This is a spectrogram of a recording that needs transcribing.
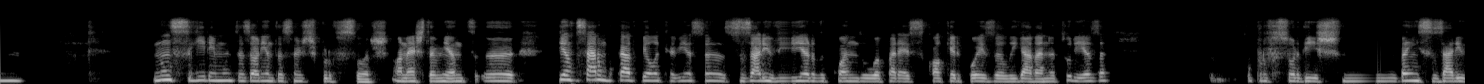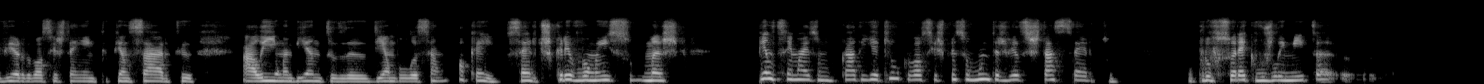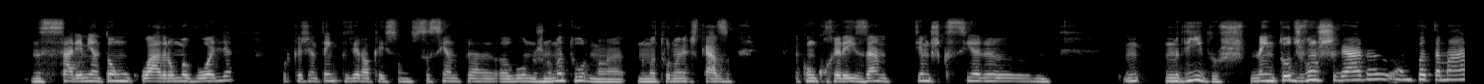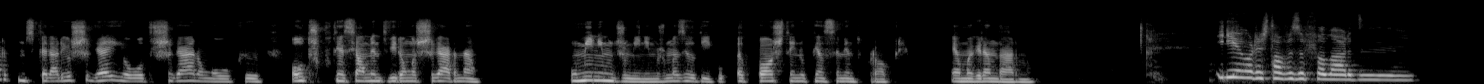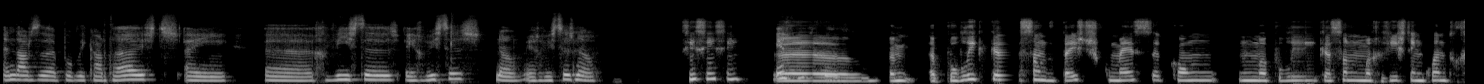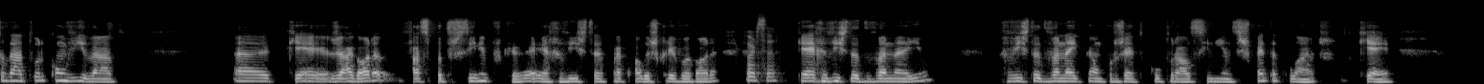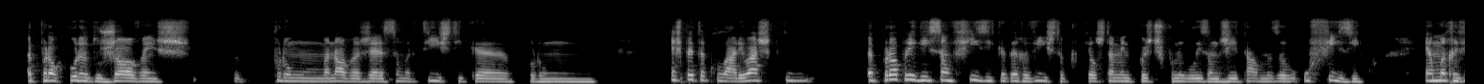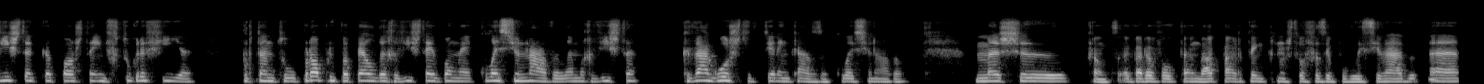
não seguirem muitas orientações dos professores, honestamente. Uh, pensar um bocado pela cabeça Cesário Verde quando aparece qualquer coisa ligada à natureza. O professor diz: bem, Cesário Verde, vocês têm que pensar que há ali um ambiente de deambulação. Ok, certo, escrevam isso, mas pensem mais um bocado e aquilo que vocês pensam muitas vezes está certo. O professor é que vos limita necessariamente a um quadro, a uma bolha, porque a gente tem que ver, ok, são 60 alunos numa turma, numa turma, neste caso, a concorrer a exame, temos que ser uh, medidos, nem todos vão chegar a um patamar como se calhar eu cheguei, ou outros chegaram, ou que outros potencialmente virão a chegar, não. O mínimo dos mínimos, mas eu digo, apostem no pensamento próprio, é uma grande arma. E agora estavas a falar de andares a publicar textos em uh, revistas, em revistas? Não, em revistas não. Sim, sim, sim. Uh, a, a, publicação de textos começa com uma publicação numa revista enquanto redator convidado, uh, que é, já agora, faço patrocínio porque é a revista para a qual eu escrevo agora, Força. que é a revista de Vaneio. Revista de Vaneio que é um projeto cultural ciniense espetacular, que é a procura dos jovens por uma nova geração artística, por um... É espetacular. Eu acho que a própria edição física da revista, porque eles também depois disponibilizam digital, mas o, físico é uma revista que aposta em fotografia, portanto o próprio papel da revista é bom, é colecionável, é uma revista que dá gosto de ter em casa, colecionável. Mas eh, pronto, agora voltando à parte em que não estou a fazer publicidade, uh,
